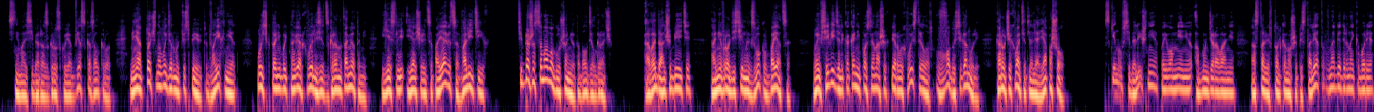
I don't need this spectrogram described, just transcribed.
— снимая себе разгрузку и обвес, сказал Крот. «Меня точно выдернуть успеют, двоих нет. Пусть кто-нибудь наверх вылезет с гранатометами. Если ящерицы появятся, валите их». «Тебя же самого глушанет», — обалдел грач. «А вы дальше бейте. Они вроде сильных звуков боятся. Вы все видели, как они после наших первых выстрелов в воду сиганули. Короче, хватит ля-ля, я пошел». Скинув в себя лишнее, по его мнению, обмундирование, оставив только нож и пистолет в набедренной кобуре,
